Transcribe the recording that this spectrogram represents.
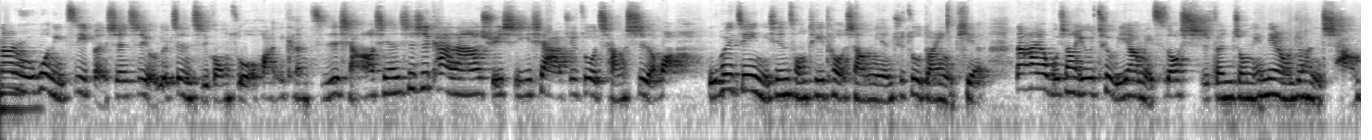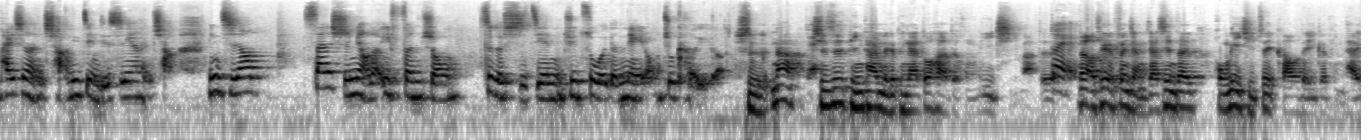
那如果你自己本身是有一个正职工作的话，你可能只是想要先试试看啊，学习一下去做尝试的话，我会建议你先从 TikTok 上面去做短影片。那它又不像 YouTube 一样，每次都十分钟，你内容就很长，拍摄很长，你剪辑时间很长，你只要。三十秒到一分钟这个时间，你去做一个内容就可以了。是，那其实平台每个平台都有它的红利期嘛，对不对？对。那老师可以分享一下现在红利期最高的一个平台。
